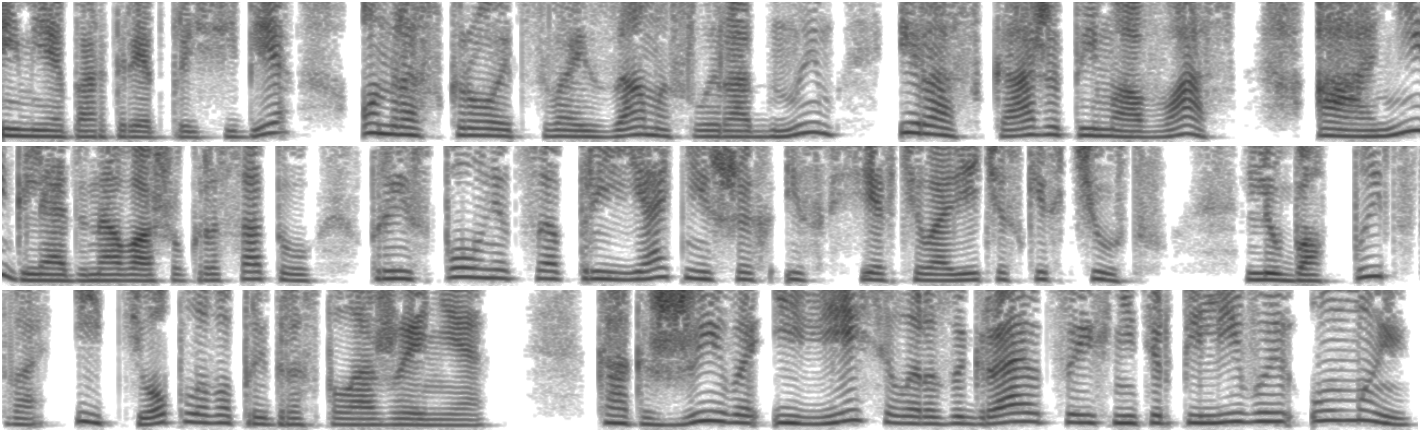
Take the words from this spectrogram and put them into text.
Имея портрет при себе, он раскроет свои замыслы родным и расскажет им о вас, а они, глядя на вашу красоту, преисполнятся приятнейших из всех человеческих чувств — любопытства и теплого предрасположения. Как живо и весело разыграются их нетерпеливые умы!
